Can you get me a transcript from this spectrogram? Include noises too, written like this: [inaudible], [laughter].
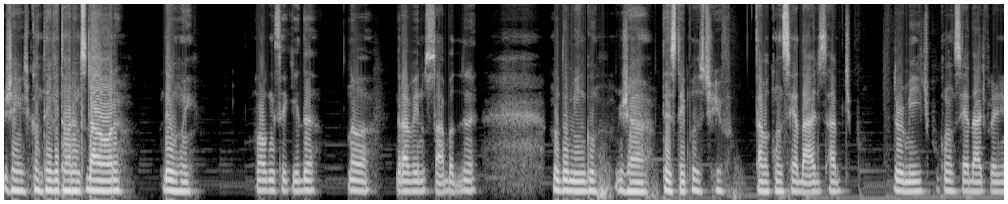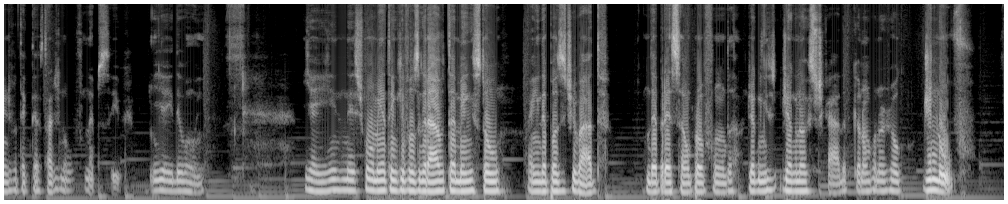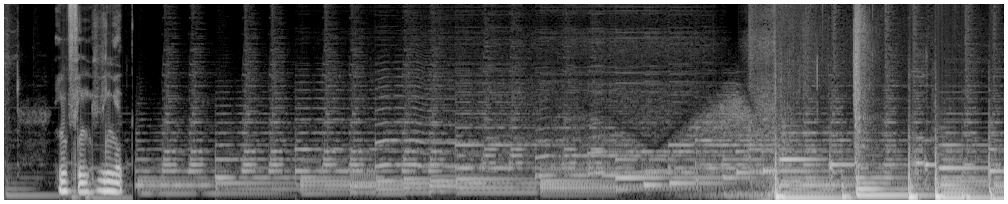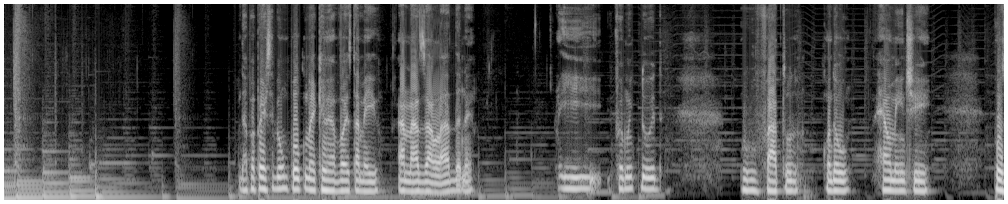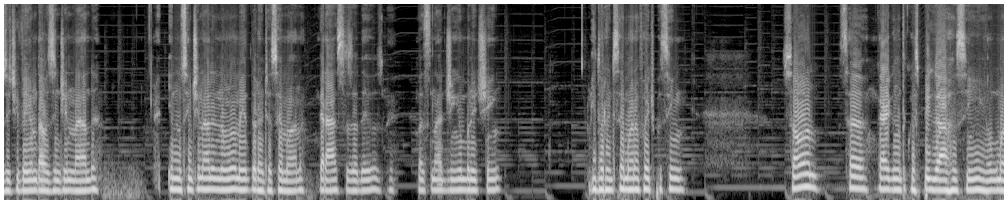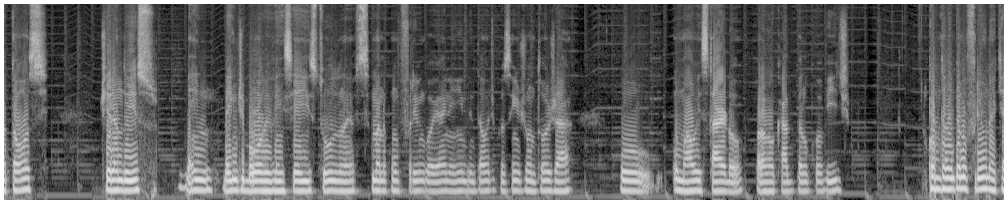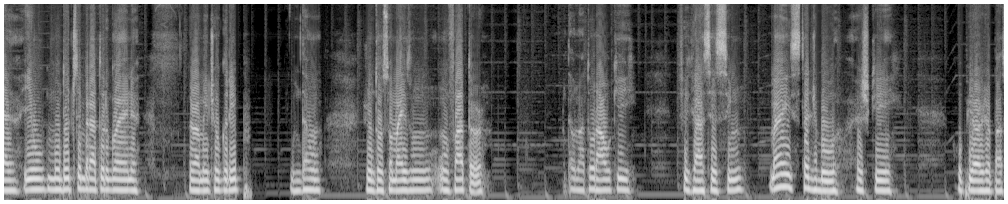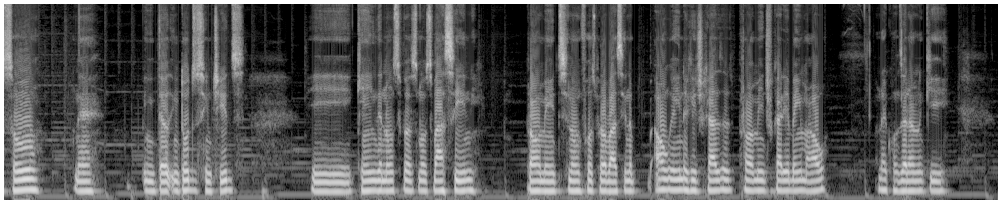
Gente, cantei vitória antes da hora. Deu ruim. Logo em seguida, no, gravei no sábado, né? No domingo já testei positivo. Tava com ansiedade, sabe? Tipo, dormi, tipo, com ansiedade. Falei, gente, vou ter que testar de novo. Não é possível. E aí deu ruim. E aí, neste momento em que vos gravo, também estou ainda positivado. Com depressão profunda, diagnosticada, porque eu não vou no jogo de novo. Enfim, vinheta. Dá pra perceber um pouco, né, que minha voz tá meio anasalada, né? E foi muito doido o fato quando eu realmente positivei, não tava sentindo nada. E não senti nada em nenhum momento durante a semana. Graças a Deus, né? Vacinadinho, bonitinho. E durante a semana foi tipo assim. Só essa garganta com esse pigarro assim, alguma tosse. Tirando isso, bem, bem de boa, vivenciei isso tudo, né? Semana com frio em Goiânia ainda, então, tipo assim, juntou já o, o mal-estar provocado pelo Covid como também pelo frio, né? Que eu mudou de temperatura em Goiânia. Normalmente eu gripo. Então juntou só mais um, um fator. Então natural que ficasse assim. Mas tá de boa. Acho que o pior já passou, né? Em, em todos os sentidos. E quem ainda não se vacinou, se vacine. Provavelmente, se não fosse pela vacina, alguém daqui de casa provavelmente ficaria bem mal né, considerando que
